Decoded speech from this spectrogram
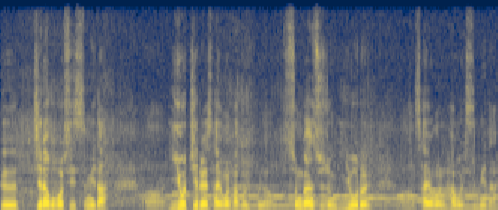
그 찌라고 볼 수 있습니다. 어, 2호 찌를 사용을 하고 있고요. 순간 수중 2호를 어, 사용을 하고 있습니다.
